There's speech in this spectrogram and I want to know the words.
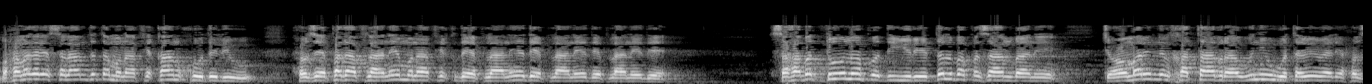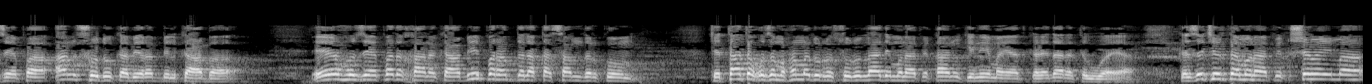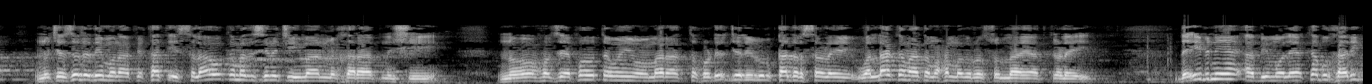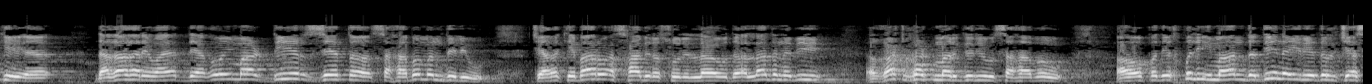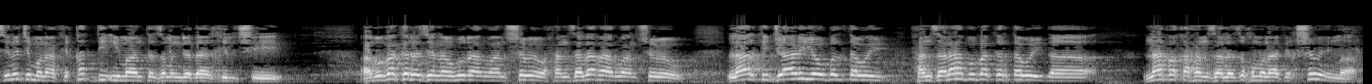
محمد علی السلام د ته منافقان خود لیو حذیفه د فلانه منافق دی فلانه دی فلانه دی فلانه دی صحابه دونه په دې ریدل به پسان باندې چې عمر ابن الخطاب راونی او ته ویل حذیفه انشدک برب الكعبه اے حذیفه د خانه کعبه پر عبد الله قسم در کوم چې تا ته خو محمد رسول الله د منافقانو کې نیمه یاد کړی دا راته وایا که زه چیرته منافق شوم ما نو چې زه د منافقت اصلاح کوم د سینې چې ایمان مې خراب نشي نو حذیفه ته وی عمر ته خډیر جلیل القدر سره والله کما ته محمد رسول الله یاد کړی د ابن ابي مليكه بخاري کې دغه روایت دی هغه ما ډیر زیات صحابه مندلیو چې هغه کبار او اصحاب رسول الله او د الله د نبی غټ غټ مرګري او صحابه او په دې خپل ایمان د دین ایریدل چې اسنه چې منافقت دی ایمان ته زمونږ داخل شي ابو بکر رضی الله عنه را روان شوی او حنزله را روان شوی لار کې جاړي یو بل ته وی حنزله ابو بکر ته وی دا نافقه حنزله زه خو منافق شوی ما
